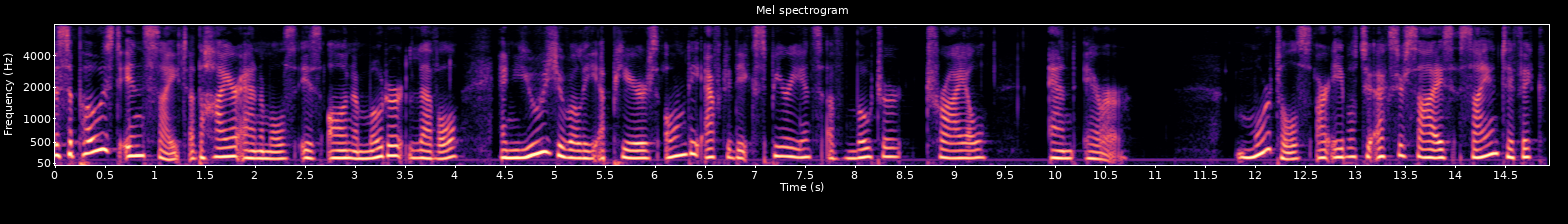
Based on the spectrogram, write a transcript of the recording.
The supposed insight of the higher animals is on a motor level and usually appears only after the experience of motor trial and error. Mortals are able to exercise scientific,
